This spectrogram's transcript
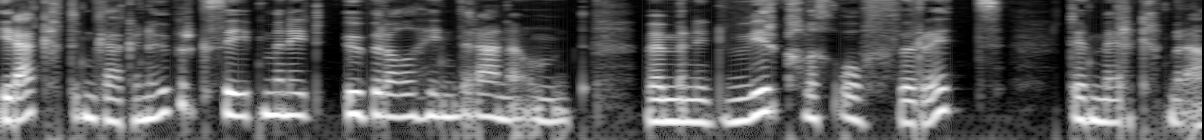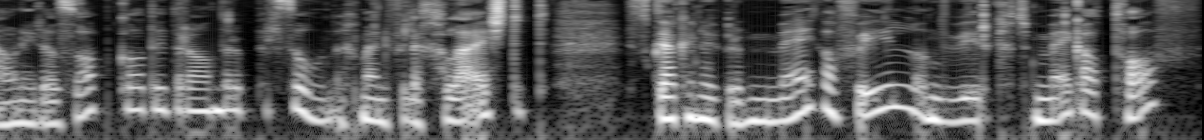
direkt im Gegenüber sieht man nicht überall hinterher. Und wenn man nicht wirklich offen redet, dann merkt man auch nicht, was abgeht in der anderen Person. Ich meine, vielleicht leistet das Gegenüber mega viel und wirkt mega tough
